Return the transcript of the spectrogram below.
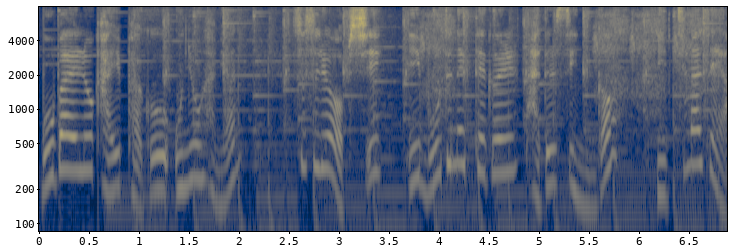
모바일로 가입하고 운용하면 수수료 없이 이 모든 혜택을 받을 수 있는 거 잊지 마세요.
